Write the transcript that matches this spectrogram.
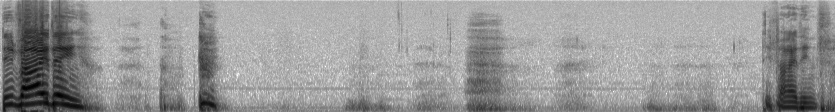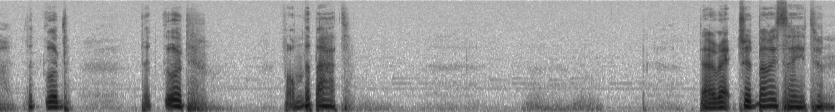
dividing dividing the good, the good from the bad. Directed by Satan.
